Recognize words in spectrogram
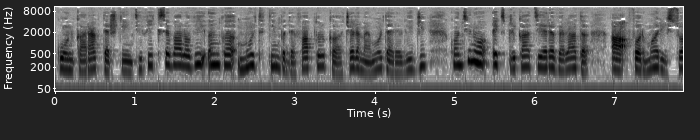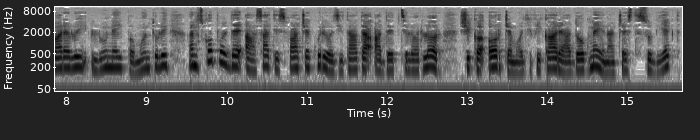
cu un caracter științific se va lovi încă mult timp de faptul că cele mai multe religii conțin o explicație revelată a formării soarelui, lunei, pământului în scopul de a satisface satisface curiozitatea adepților lor și că orice modificare a dogmei în acest subiect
